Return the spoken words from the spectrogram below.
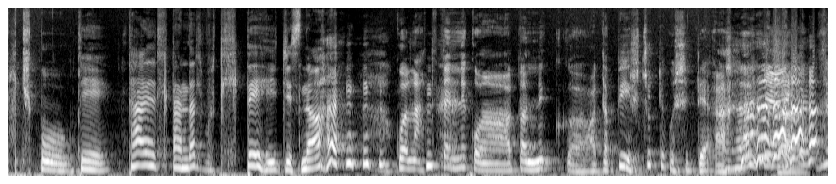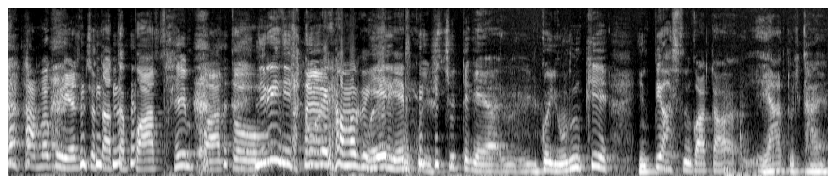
Батлахгүй. Тий. Та дандаа л бүтлэлтэй хийжсэн нөө. Гэхдээ надтай нэг одоо нэг одоо би ирчүүдэг биш үү? Хамаагүй ярьчод одоо баах юм баадуу. Нэрийг хэлэхгүйгээр хамаагүй яар яар. Ирчүүдэг үгүй ерөнхий би бас нэг одоо яад үл та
